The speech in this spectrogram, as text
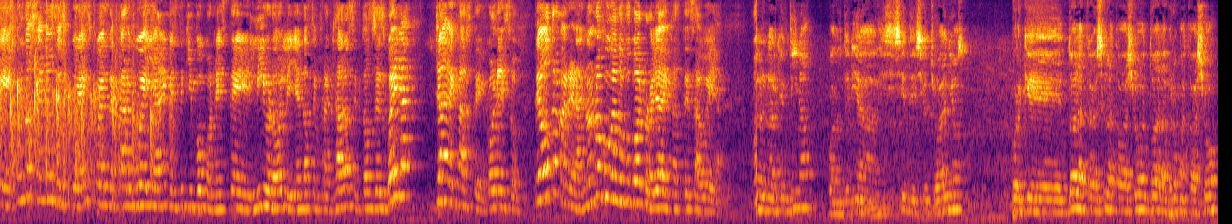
que unos años después puedes dejar huella en este equipo con este libro, Leyendas Enfranjadas. Entonces, huella ya dejaste con eso. De otra manera, no, no jugando fútbol, pero ya dejaste esa huella. En Argentina, cuando tenía 17, 18 años, porque en todas las travesuras estaba yo, en todas las bromas estaba yo,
